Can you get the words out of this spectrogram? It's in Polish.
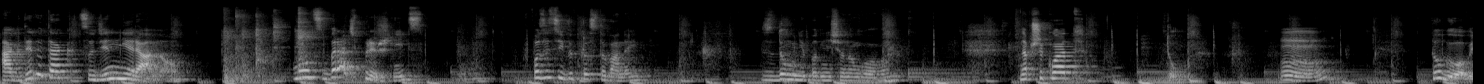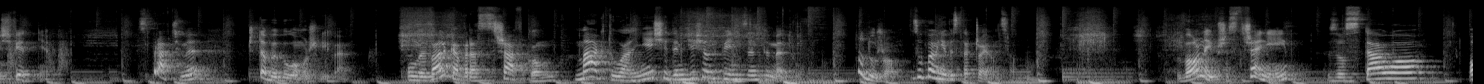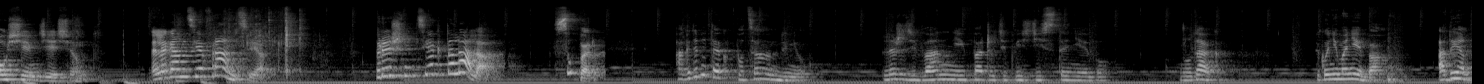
A gdyby tak codziennie rano móc brać prysznic w pozycji wyprostowanej, z dumnie podniesioną głową, na przykład tu. Mm. Tu byłoby świetnie. Sprawdźmy, czy to by było możliwe. Umywalka wraz z szafką ma aktualnie 75 cm. To dużo, zupełnie wystarczająco. Wolnej przestrzeni zostało 80. Elegancja Francja. Prysznic jak ta lala. Super. A gdyby tak po całym dniu leżeć w wannie i patrzeć w gwieździste niebo? No tak, tylko nie ma nieba. Adrian,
